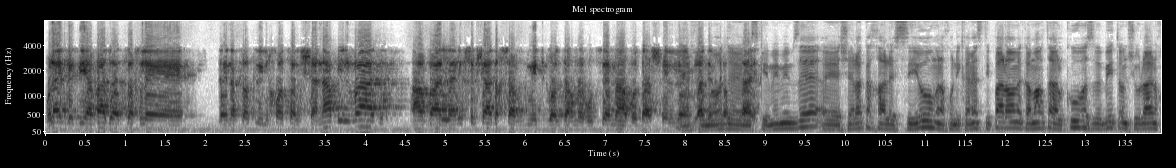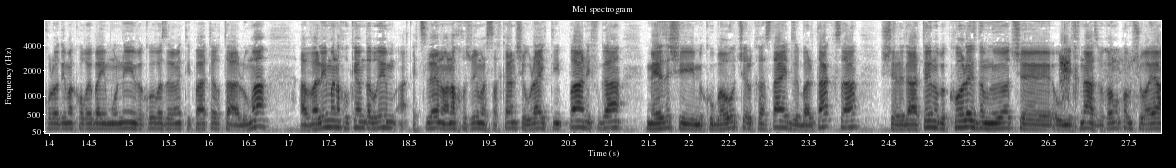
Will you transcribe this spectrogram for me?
אולי בדיעבד הוא היה צריך לנסות ללחוץ על שנה בלבד, אבל אני חושב שעד עכשיו מיץ' גולדהר מרוצה מהעבודה של אה, אנחנו ולאדן מאוד אה. מסכימים עם זה. אה, שאלה ככה לסיום, אנחנו ניכנס טיפה לעומק, אמרת על קובאס וביטון שאולי אנחנו לא יודעים מה קורה באימונים, וקובאס זה באמת טיפה יותר תעלומה, אבל אם אנחנו כן מדברים אצלנו, אנחנו חושבים על שחקן שאולי טיפה נפגע מאיזושהי מקובעות של קרסטייץ', זה בלטקסה, שלדעתנו בכל ההזדמנויות שהוא נכנס, בכל מקום שהוא היה,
